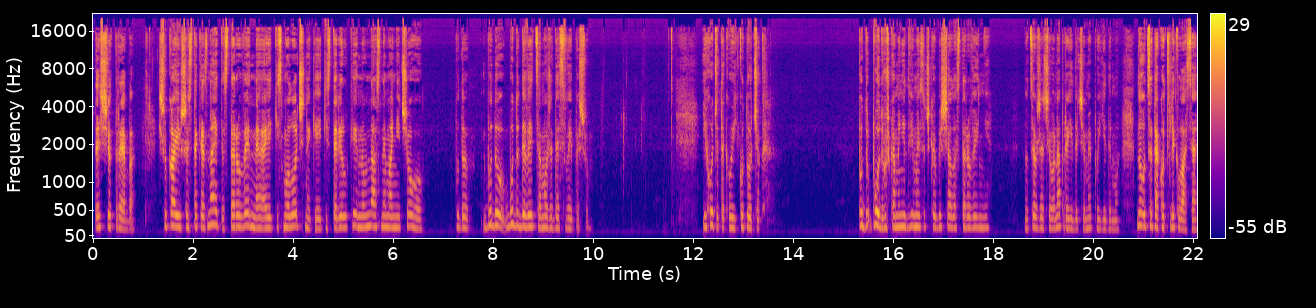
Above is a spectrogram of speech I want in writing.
те, що треба. Шукаю щось таке, знаєте, старовинне, якісь молочники, якісь тарілки. Ну, в нас нема нічого. Буду, буду, буду дивитися, може, десь випишу. І хочу такий куточок. Под- Подружка мені дві мисочки обіцяла старовинні. Ну, це вже чи вона приїде, чи ми поїдемо. Ну, це так от вліклася.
